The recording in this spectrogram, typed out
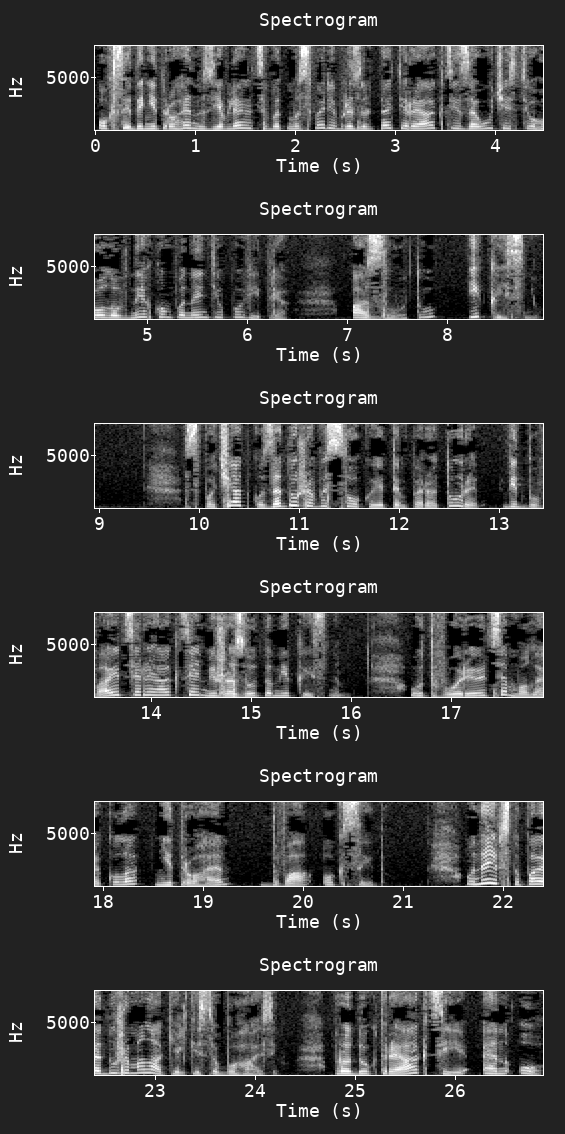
Оксиди нітрогену з'являються в атмосфері в результаті реакції за участю головних компонентів повітря азоту і кисню. Спочатку за дуже високої температури відбувається реакція між азотом і киснем. Утворюється молекула нітроген 2 оксиду. У неї вступає дуже мала кількість обогазів. Продукт реакції НО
